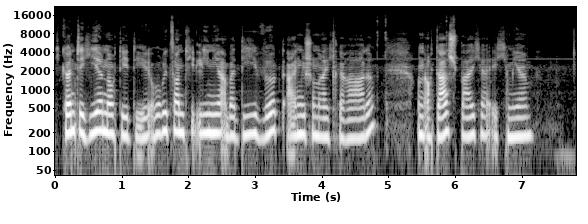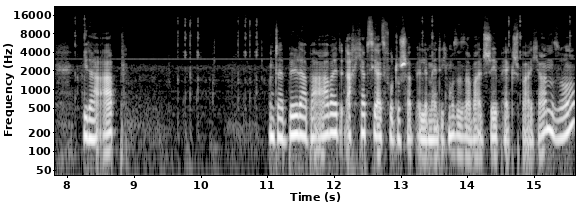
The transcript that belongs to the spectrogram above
Ich könnte hier noch die, die Horizontlinie, aber die wirkt eigentlich schon recht gerade. Und auch das speichere ich mir wieder ab. Unter Bilder bearbeitet. Ach, ich habe es hier als Photoshop-Element. Ich muss es aber als JPEG speichern. So.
